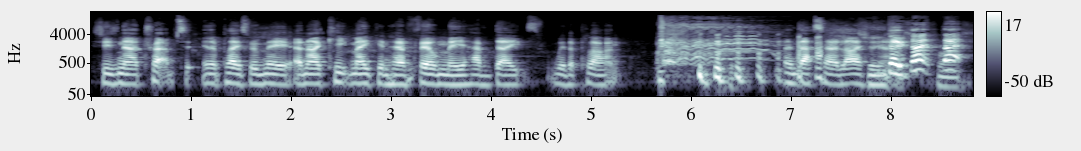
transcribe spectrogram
she's now trapped in a place with me, and I keep making her film me have dates with a plant, and that's her life. now. Dude, that that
